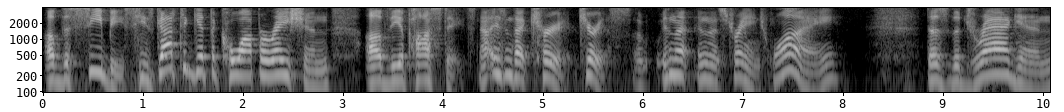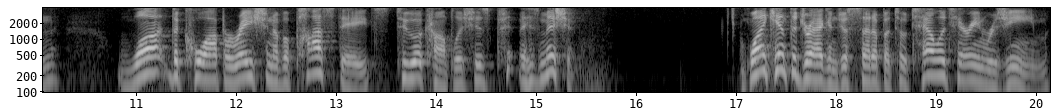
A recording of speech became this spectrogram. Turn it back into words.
of the sea beast. He's got to get the cooperation of the apostates. Now, isn't that curious? Isn't that, isn't that strange? Why does the dragon want the cooperation of apostates to accomplish his, his mission? Why can't the dragon just set up a totalitarian regime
